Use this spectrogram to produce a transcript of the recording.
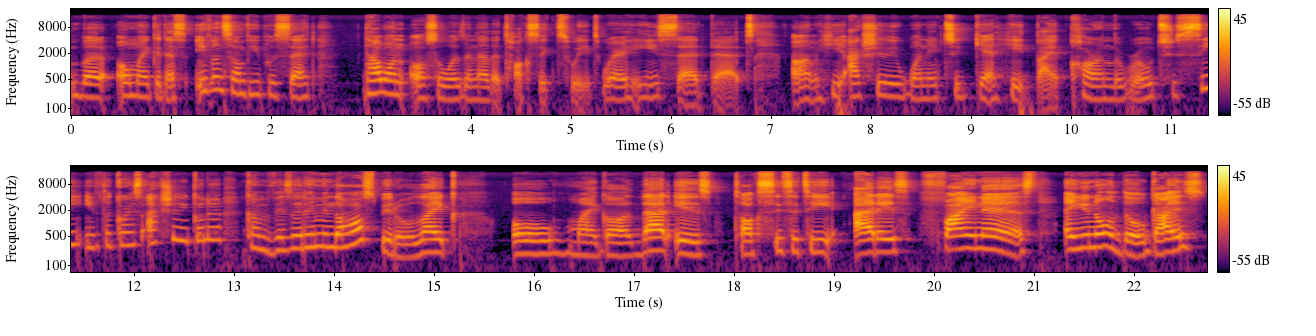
but oh my goodness even some people said that one also was another toxic tweet where he said that um, he actually wanted to get hit by a car on the road to see if the girl is actually gonna come visit him in the hospital. Like, oh my god, that is toxicity at its finest. And you know, though, guys,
